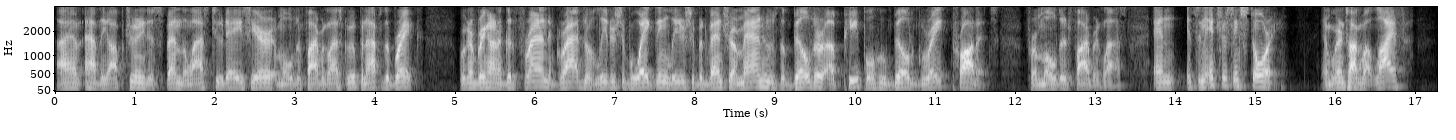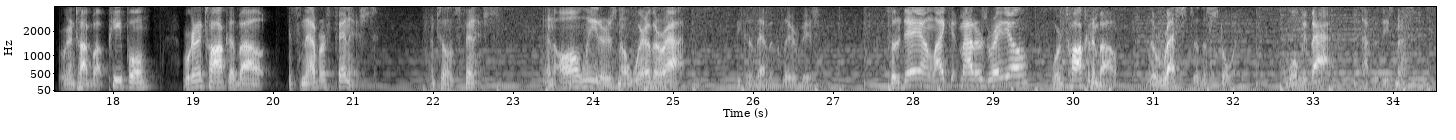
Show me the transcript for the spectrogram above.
I have, have the opportunity to spend the last two days here at Molded Fiberglass Group, and after the break, we're going to bring on a good friend, a graduate of Leadership Awakening, Leadership Adventure, a man who's the builder of people who build great products for molded fiberglass. And it's an interesting story. And we're going to talk about life. We're going to talk about people. We're going to talk about it's never finished until it's finished. And all leaders know where they're at because they have a clear vision. So today on Like It Matters Radio, we're talking about the rest of the story. We'll be back after these messages.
